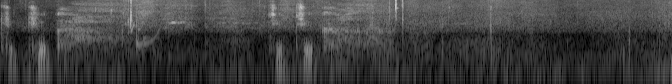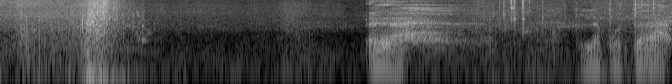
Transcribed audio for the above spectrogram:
Чик-чик. Чик-чик. Ех, ляпота.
